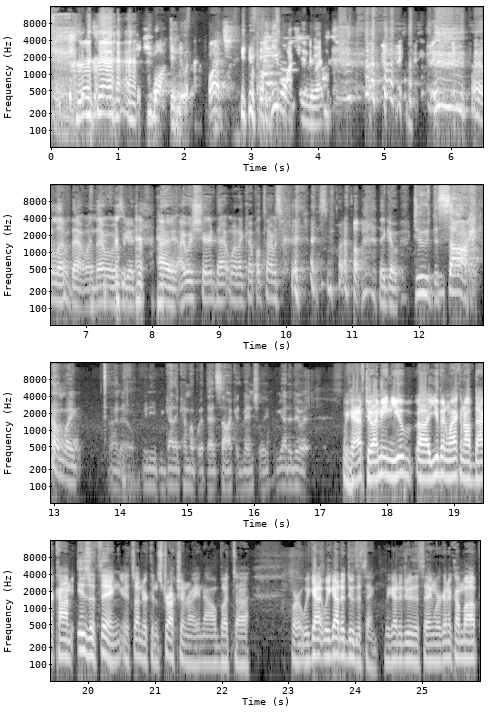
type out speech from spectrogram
he walked into it. What? he walked into it. I love that one. That one was good. I, I was shared that one a couple times as well. They go, dude, the sock. I'm like, I know. We need we gotta come up with that sock eventually. We gotta do it. We have to. I mean, you uh, you've been whacking off.com is a thing. It's under construction right now, but uh, we're, we got we got to do the thing. We got to do the thing. We're gonna come up.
